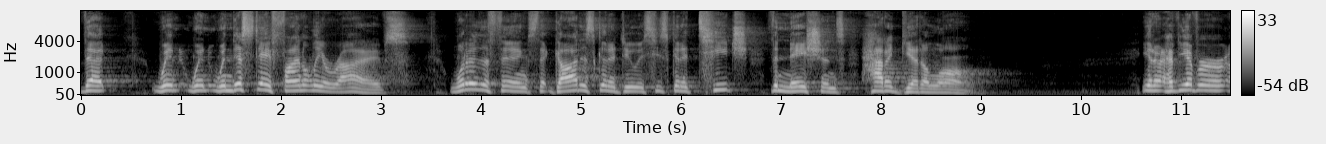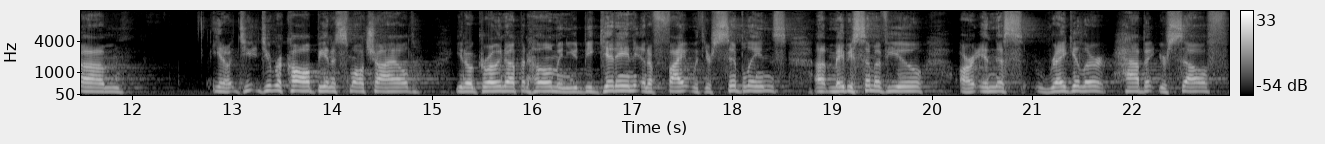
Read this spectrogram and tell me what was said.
that when, when, when this day finally arrives, one of the things that God is going to do is He's going to teach the nations how to get along. You know, have you ever, um, you know, do, do you recall being a small child? you know, growing up at home and you'd be getting in a fight with your siblings. Uh, maybe some of you are in this regular habit yourself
